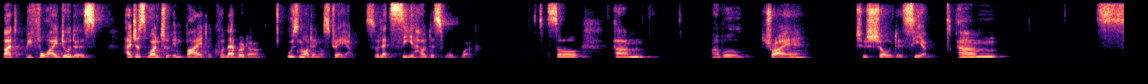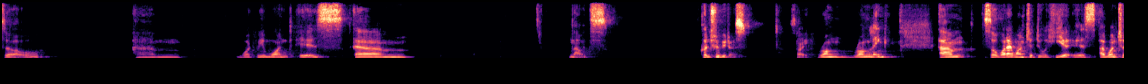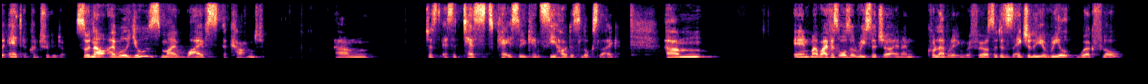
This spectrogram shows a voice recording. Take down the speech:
But before I do this, I just want to invite a collaborator who's not in Australia. So let's see how this would work. So um, I will try to show this here. Um, so um, what we want is, um, now it's contributors. Sorry, wrong, wrong link. Um, so what I want to do here is I want to add a contributor. So now I will use my wife's account um, just as a test case so you can see how this looks like. Um, and my wife is also a researcher and I'm collaborating with her. So this is actually a real workflow.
